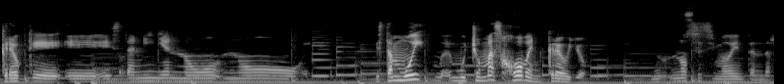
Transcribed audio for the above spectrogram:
creo que eh, esta niña no. no. Está muy. mucho más joven, creo yo. No, no sé si me doy a entender.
